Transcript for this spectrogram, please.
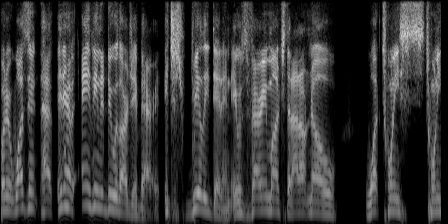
But it wasn't have it didn't have anything to do with RJ Barrett. It just really didn't. It was very much that I don't know what 20, 20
